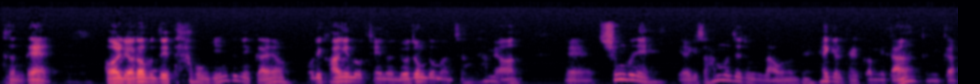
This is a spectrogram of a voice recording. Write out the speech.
그런데 그 걸 여러분들이 다 보기 힘드니까요. 우리 강의 노트에 있는 요 정도만 정리하면 예, 충분히 여기서 한 문제 정도 나오는데 해결될 겁니다. 그러니까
